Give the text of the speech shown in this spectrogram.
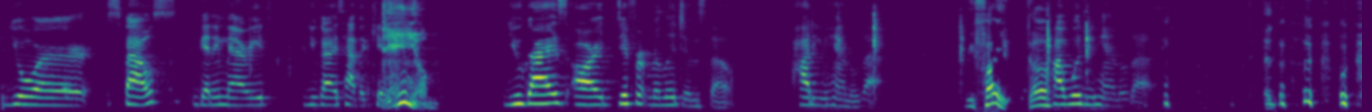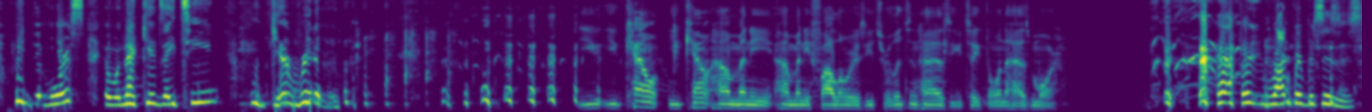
your spouse getting married. You guys have a kid. Damn. You guys are different religions, though. How do you handle that? we fight. Duh. How would you handle that? we divorce, and when that kid's eighteen, we get rid of him. You you count you count how many how many followers each religion has. And you take the one that has more. rock paper scissors.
